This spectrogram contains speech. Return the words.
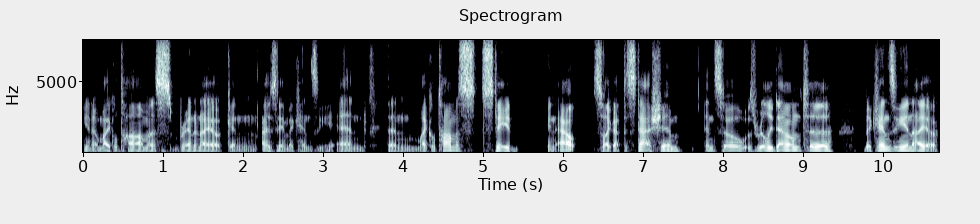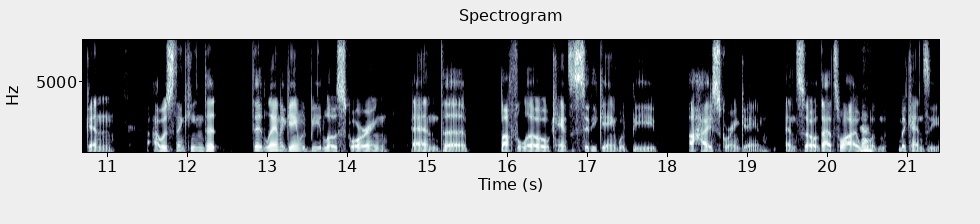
you know Michael Thomas, Brandon Aiyuk, and Isaiah McKenzie, and then Michael Thomas stayed in out, so I got to stash him, and so it was really down to McKenzie and Aiyuk, and I was thinking that the Atlanta game would be low scoring, and the Buffalo Kansas City game would be a high scoring game. And so that's why I Yeah. went with McKenzie.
